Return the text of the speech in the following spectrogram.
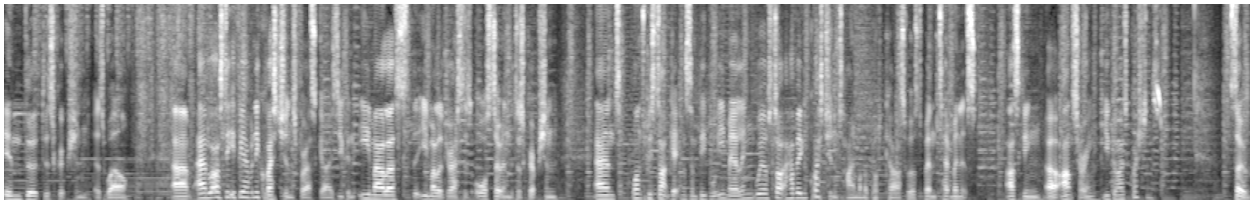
in the description as well. Um, and lastly, if you have any questions for us, guys, you can email us. The email address is also in the description. And once we start getting some people emailing, we'll start having question time on the podcast. We'll spend ten minutes asking, uh, answering you guys' questions. So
